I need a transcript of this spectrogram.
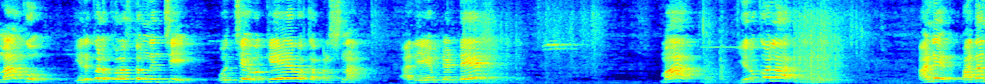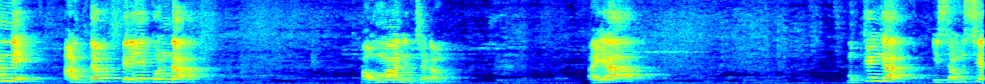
మాకు ఇరుకుల కులస్తుల నుంచి వచ్చే ఒకే ఒక ప్రశ్న. అది ఏమిటంటే మా ఇరుకుల అనే పదాన్ని అర్థం తెలియకుండా అవమానించడం. అయ్యా ముఖ్యంగా ఈ సమస్య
